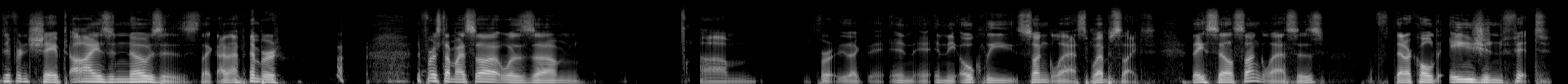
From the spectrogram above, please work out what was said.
different shaped eyes and noses. Like I, I remember the first time I saw it was um um for like in in the Oakley sunglass website. They sell sunglasses that are called Asian Fit.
